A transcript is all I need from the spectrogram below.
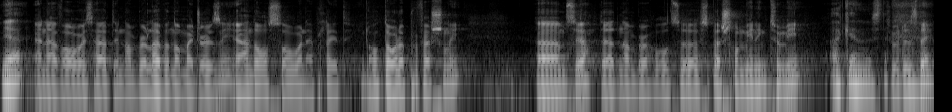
Yeah. and I've always had the number 11 on my jersey, and also when I played, you know, Dota professionally. Um, so yeah, that number holds a special meaning to me I can understand. to this day.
